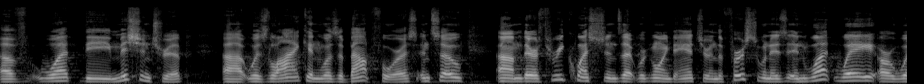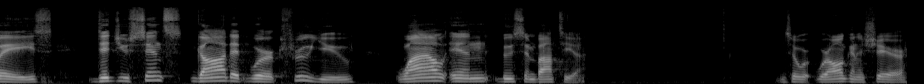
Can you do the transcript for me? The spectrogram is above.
of what the mission trip uh, was like and was about for us. And so, um, there are three questions that we're going to answer. And the first one is In what way or ways did you sense God at work through you while in Busembatia? And so, we're, we're all going to share.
